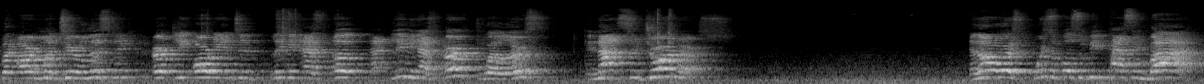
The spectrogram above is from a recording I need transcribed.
but are materialistic, earthly oriented, living as, uh, living as earth dwellers and not sojourners. In other words, we're supposed to be passing by.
